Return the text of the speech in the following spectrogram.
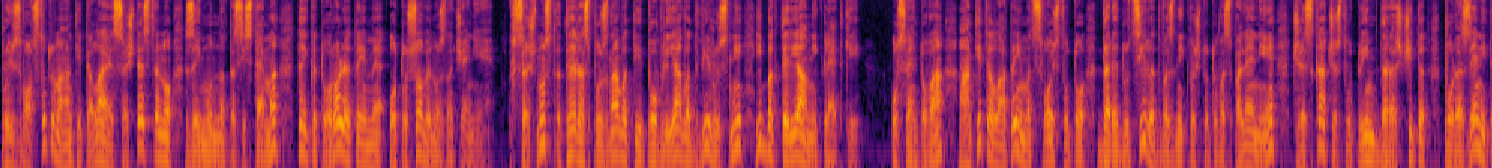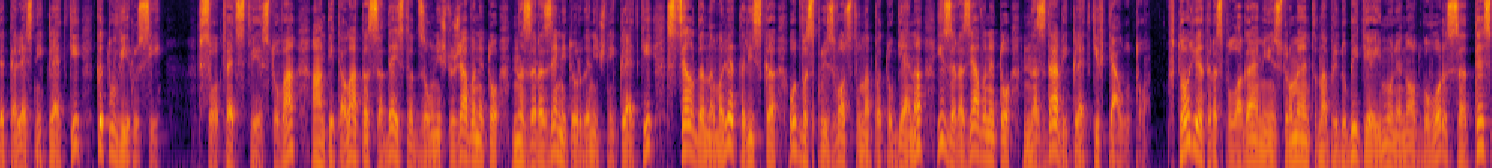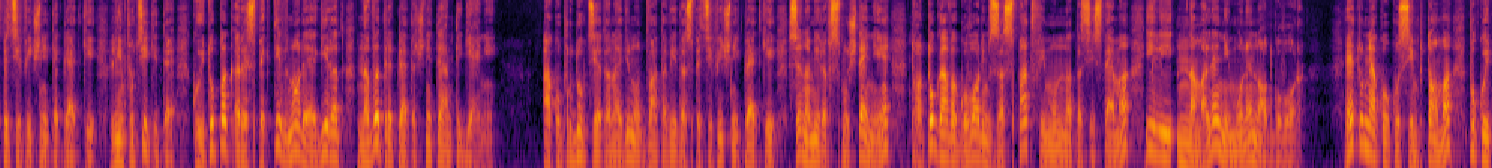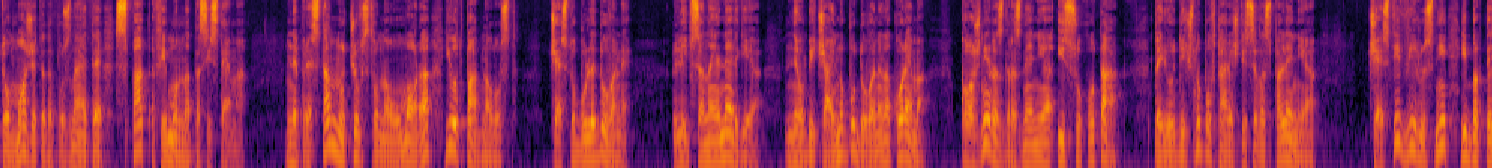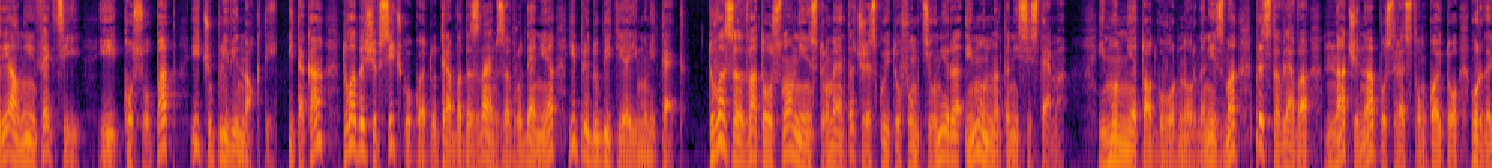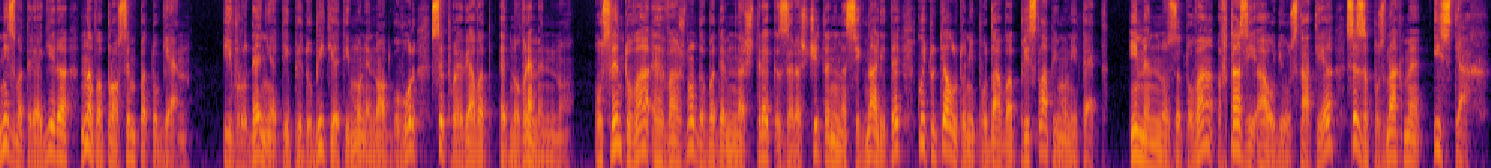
Производството на антитела е съществено за имунната система, тъй като ролята им е от особено значение. Всъщност, те разпознават и повлияват вирусни и бактериални клетки – освен това, антителата имат свойството да редуцират възникващото възпаление чрез качеството им да разчитат поразените телесни клетки като вируси. В съответствие с това, антителата съдействат за унищожаването на заразените органични клетки с цел да намалят риска от възпроизводство на патогена и заразяването на здрави клетки в тялото. Вторият разполагаем инструмент на придобития имунен отговор са те специфичните клетки, лимфоцитите, които пък респективно реагират на вътреклетъчните антигени. Ако продукцията на един от двата вида специфични клетки се намира в смущение, то тогава говорим за спад в имунната система или намален имунен отговор. Ето няколко симптома, по които можете да познаете спад в имунната система – непрестанно чувство на умора и отпадналост, често боледуване, липса на енергия, необичайно подуване на корема, кожни раздразнения и сухота, периодично повтарящи се възпаления, чести вирусни и бактериални инфекции и косопат и чупливи ногти. И така, това беше всичко, което трябва да знаем за вродения и придобития имунитет. Това са двата основни инструмента, чрез които функционира имунната ни система. Имунният отговор на организма представлява начина, посредством който организмът реагира на въпросен патоген. И вроденият и придобитият имунен отговор се проявяват едновременно. Освен това е важно да бъдем на штрек за разчитане на сигналите, които тялото ни подава при слаб имунитет. Именно за това в тази аудиостатия се запознахме и с тях.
